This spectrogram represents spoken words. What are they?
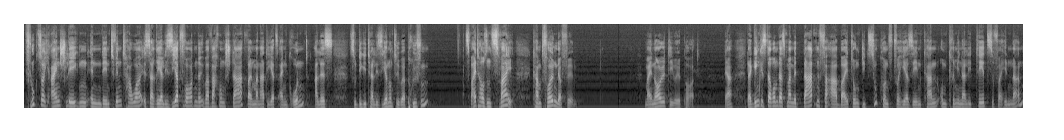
Flugzeugeinschlägen in den Twin Tower ist er realisiert worden, der Überwachungsstaat, weil man hatte jetzt einen Grund, alles zu digitalisieren und zu überprüfen. 2002 kam folgender Film, Minority Report. Ja, da ging es darum, dass man mit Datenverarbeitung die Zukunft vorhersehen kann, um Kriminalität zu verhindern,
